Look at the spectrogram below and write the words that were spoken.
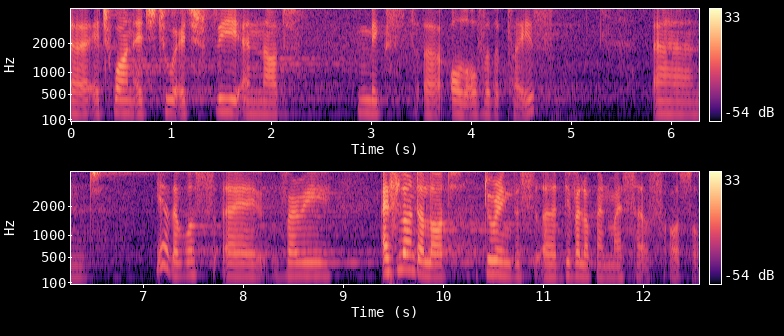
uh, H1, H2, H3, and not mixed uh, all over the place. And yeah, that was a very, I've learned a lot during this uh, development myself also.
